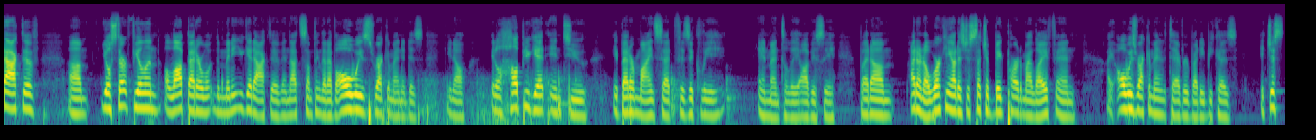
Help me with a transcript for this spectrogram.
active. Um, you'll start feeling a lot better the minute you get active, and that's something that I've always recommended. Is you know it'll help you get into a better mindset physically and mentally, obviously. But um, I don't know. Working out is just such a big part of my life, and I always recommend it to everybody because it just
